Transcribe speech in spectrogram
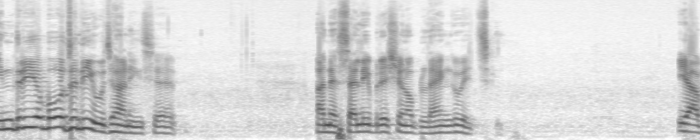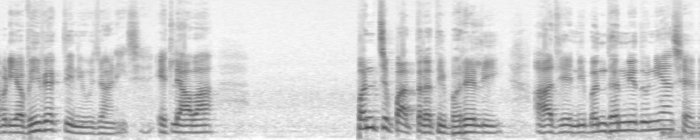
ઇન્દ્રિય બોધની ઉજાણી છે અને સેલિબ્રેશન ઓફ લેંગ્વેજ એ આપણી અભિવ્યક્તિની ઉજાણી છે. એટલે આવા પંચપાત્રથી ભરેલી આ જે નિબંધનની દુનિયા છે,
